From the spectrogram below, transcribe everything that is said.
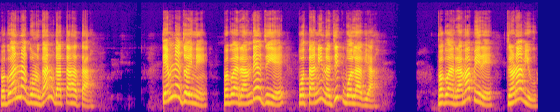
ભગવાનના ગુણગાન ગાતા હતા. તેમને જોઈને ભગવાન રામદેવજીએ પોતાની નજીક બોલાવ્યા. ભગવાન રામાપીરે જણાવ્યું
